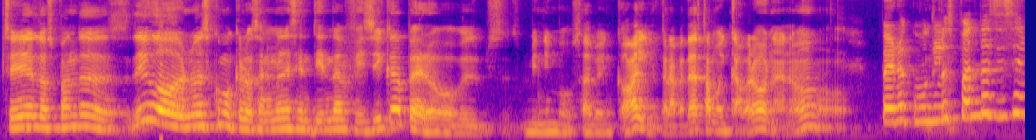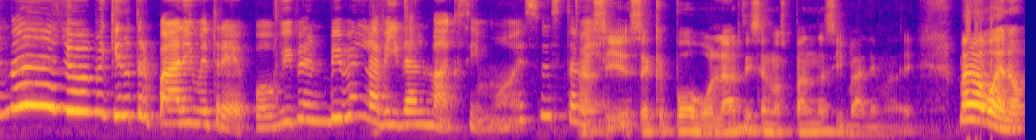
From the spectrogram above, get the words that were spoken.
Sí, los pandas. Digo, no es como que los animales entiendan física, pero pues, mínimo saben que. Ay, la gravedad está muy cabrona, ¿no? Pero como que los pandas dicen, "Eh, yo me quiero trepar y me trepo. Viven, viven la vida al máximo. Eso está bien. Así es, sé que puedo volar, dicen los pandas y vale madre. Bueno, bueno,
